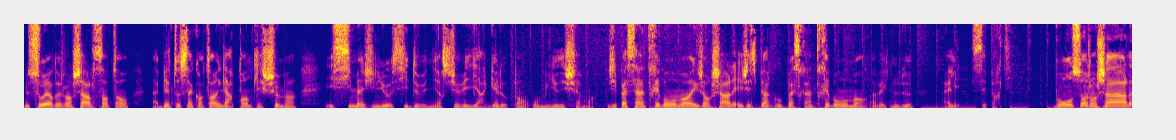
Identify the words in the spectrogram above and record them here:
Le sourire de Jean-Charles s'entend, à bientôt 50 ans, il arpente les chemins et s'imagine lui aussi devenir ce vieillard galopant au milieu des chamois. J'ai passé un très bon moment avec Jean-Charles et j'espère que vous passerez un très bon moment avec nous deux. Allez, c'est parti. Bonsoir Jean-Charles.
